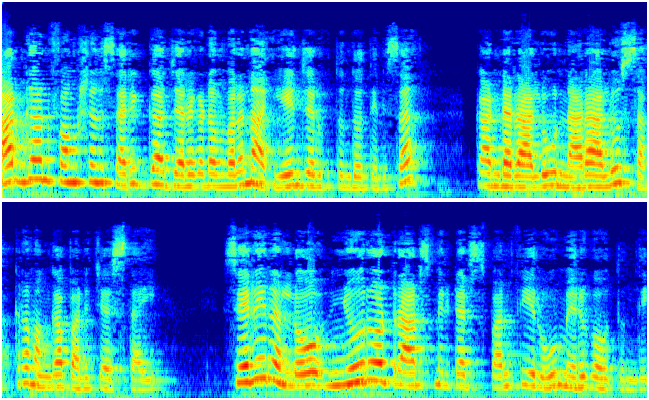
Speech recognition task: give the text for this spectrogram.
ఆర్గాన్ ఫంక్షన్ సరిగ్గా జరగడం వలన ఏం జరుగుతుందో తెలుసా? కండరాలు నరాలు సక్రమంగా పనిచేస్తాయి. శరీరంలో న్యూరో ట్రాన్స్మిటర్స్ పనితీరు మెరుగవుతుంది.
